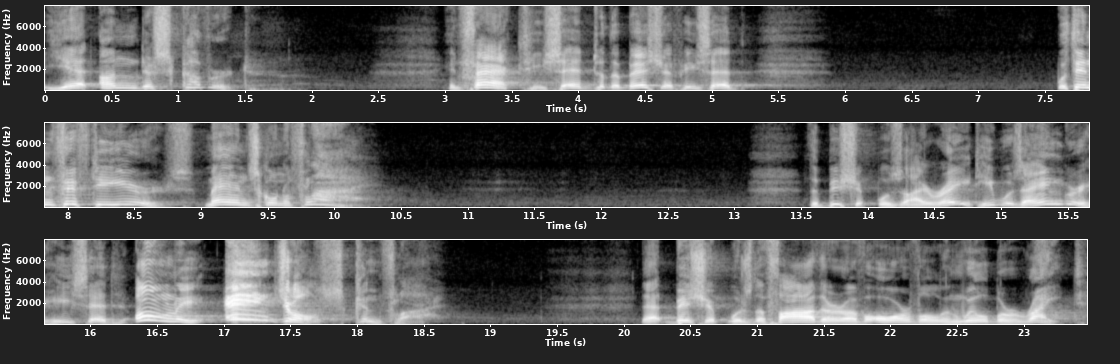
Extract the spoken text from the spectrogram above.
yet undiscovered. In fact, he said to the bishop, he said, within 50 years, man's going to fly. The bishop was irate. He was angry. He said, Only angels can fly. That bishop was the father of Orville and Wilbur Wright.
